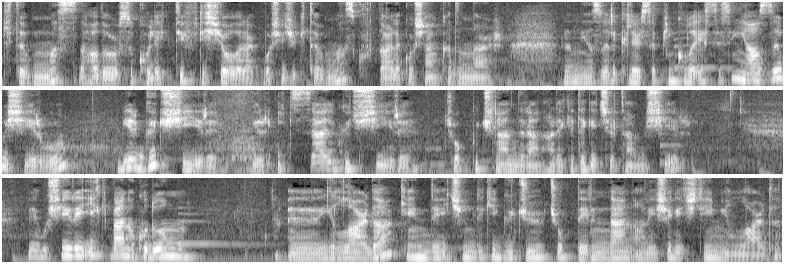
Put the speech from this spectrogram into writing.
kitabımız, daha doğrusu kolektif dişi olarak başucu kitabımız Kurtlarla Koşan Kadınlar'ın yazarı Clarissa Pinkola Estes'in yazdığı bir şiir bu. Bir güç şiiri, bir içsel güç şiiri, çok güçlendiren, harekete geçirten bir şiir. Ve bu şiiri ilk ben okuduğum e, yıllarda kendi içimdeki gücü çok derinden arayışa geçtiğim yıllardı.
